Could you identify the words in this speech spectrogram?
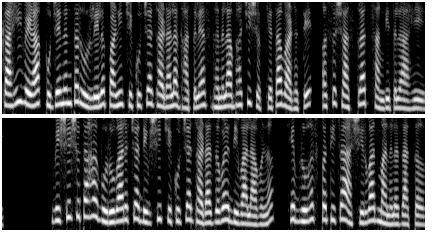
काही वेळा पूजेनंतर उरलेलं पाणी चिकूच्या झाडाला घातल्यास धनलाभाची शक्यता वाढते असं शास्त्रात सांगितलं आहे. विशेषतः गुरुवारच्या दिवशी चिकूच्या झाडाजवळ दिवा लावणं हे बृहस्पतीचा आशीर्वाद मानलं जातं.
